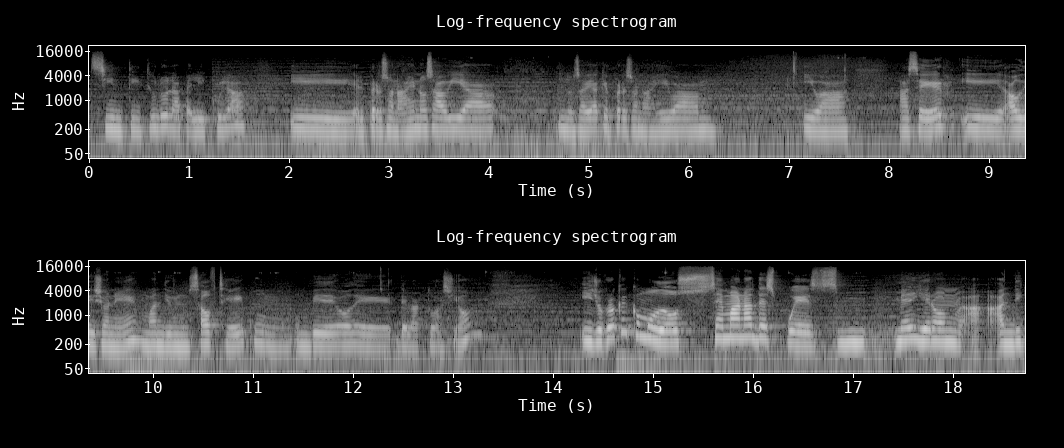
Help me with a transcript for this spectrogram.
sin título la película y el personaje no sabía no sabía qué personaje iba iba a hacer y audicioné mandé un self tape un, un video de, de la actuación. Y yo creo que como dos semanas después me dijeron Andy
